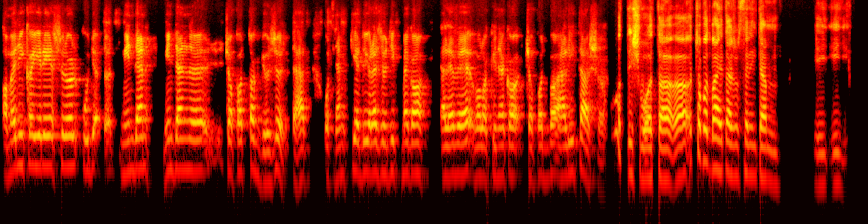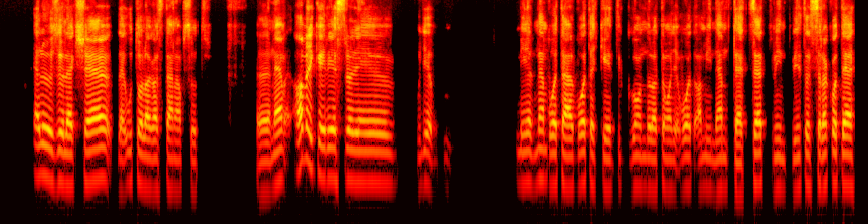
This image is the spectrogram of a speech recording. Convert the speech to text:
amerikai részről ugye minden, minden csapattag győzött? Tehát ott nem kérdőjeleződik meg a eleve valakinek a csapatba állítása? Ott is volt a, a csapatba állítása szerintem így, így előzőleg se, de utólag aztán abszolút nem. Amerikai részről ugye miért nem voltál, volt egy-két gondolatom, hogy volt, ami nem tetszett, mint, mint összerakott, de,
